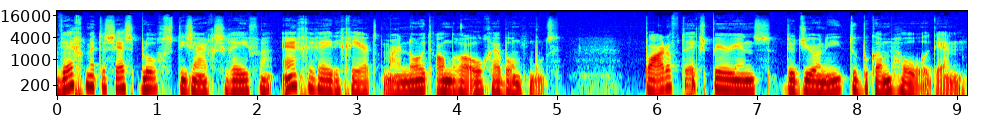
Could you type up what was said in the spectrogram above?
Weg met de zes blogs die zijn geschreven en geredigeerd, maar nooit andere ogen hebben ontmoet. Part of the experience, the journey to become whole again.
